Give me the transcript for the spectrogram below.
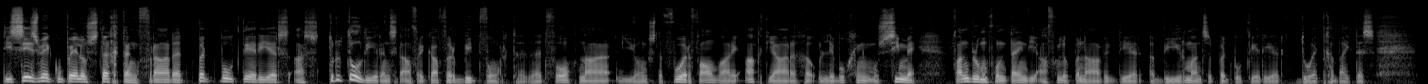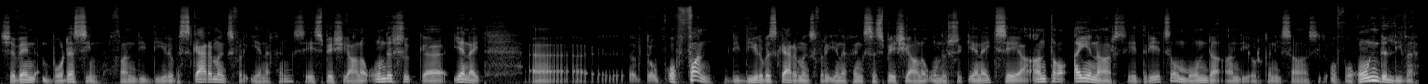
Die Seswe Kopelo Stichting vra dat pitbull terriers as troeteldier in Suid-Afrika verbied word. Dit volg na die jongste voorval waar die 8-jarige Olebogeng Mosime van Bloemfontein die afgelope naweek deur 'n buurman se pitbull terrier doodgebyt is. Sheven Bodassin van die Dierebeskermingsvereniging sê spesiale ondersoek uh, eenheid uh of, of van die Dierebeskermingsvereniging se spesiale ondersoek eenheid sê 'n aantal eienaars het reeds al monde aan die organisasies of honde liewer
